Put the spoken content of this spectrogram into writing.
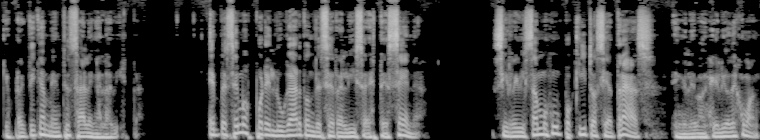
que prácticamente salen a la vista. Empecemos por el lugar donde se realiza esta escena. Si revisamos un poquito hacia atrás en el Evangelio de Juan,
